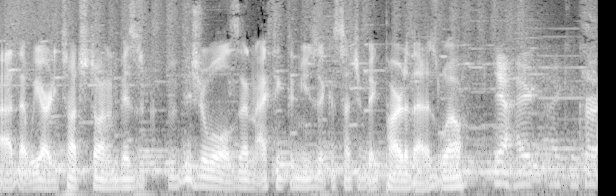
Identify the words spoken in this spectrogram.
uh, that we already touched on in vis- visuals, and I think the music is such a big part of that as well. Yeah, I, I concur.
